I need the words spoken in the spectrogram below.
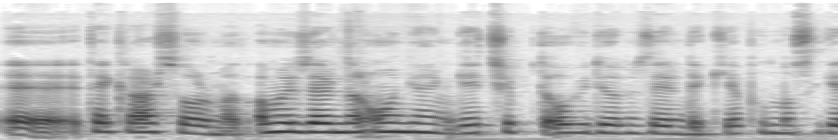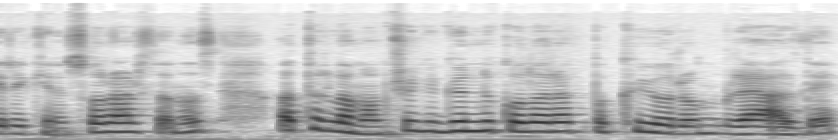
E, tekrar sormaz. Ama üzerinden 10 gün geçip de o videonun üzerindeki yapılması gerekeni sorarsanız hatırlamam. Çünkü günlük olarak bakıyorum realde.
